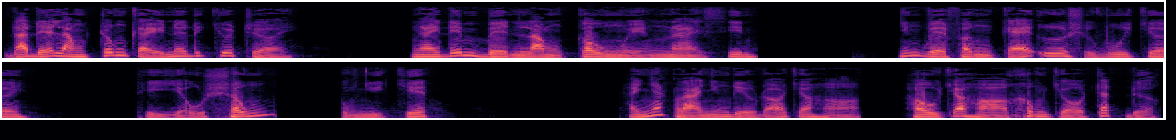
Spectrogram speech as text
đã để lòng trông cậy nơi Đức Chúa Trời. Ngày đêm bền lòng cầu nguyện nài xin. Nhưng về phần kẻ ưa sự vui chơi, thì dẫu sống cũng như chết. Hãy nhắc lại những điều đó cho họ, hầu cho họ không chỗ trách được.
